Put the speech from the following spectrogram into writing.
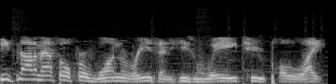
He's not a masshole for one reason. He's way too polite.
